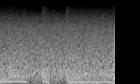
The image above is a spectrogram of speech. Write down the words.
Smoke the bell.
